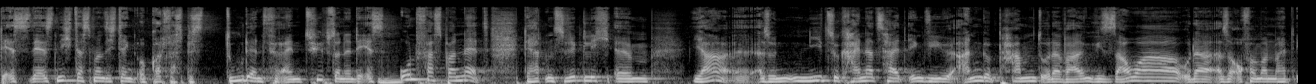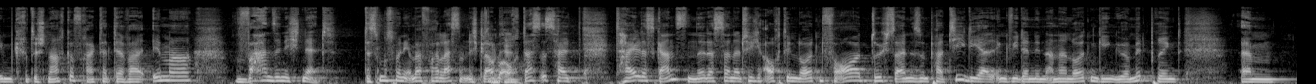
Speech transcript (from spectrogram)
der ist, der ist nicht, dass man sich denkt, oh Gott, was bist du denn für ein Typ, sondern der ist mhm. unfassbar nett. Der hat uns wirklich, ähm, ja, also nie zu keiner Zeit irgendwie angepammt oder war irgendwie sauer oder also auch wenn man halt eben kritisch nachgefragt hat, der war immer wahnsinnig nett das muss man ihm einfach lassen. Und ich glaube, okay. auch das ist halt Teil des Ganzen, ne? dass er natürlich auch den Leuten vor Ort durch seine Sympathie, die er irgendwie dann den anderen Leuten gegenüber mitbringt, ähm,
